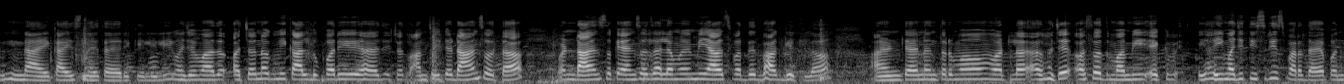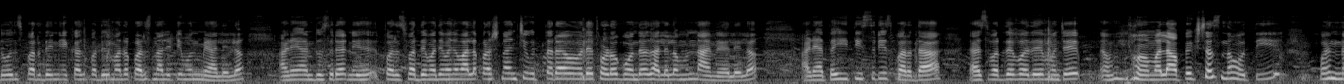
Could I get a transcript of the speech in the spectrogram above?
नाही काहीच नाही तयारी केलेली. म्हणजे माझं अचानक मी काल दुपारी ह्याच्यात याच्यात आमच्या इथे डान्स होता. पण डान्स कॅन्सल झाल्यामुळे मी या स्पर्धेत भाग घेतला. आणि त्यानंतर मग म्हटलं म्हणजे असंच मग मी एक ही माझी तिसरी स्पर्धा आहे पण दोन स्पर्धेने एका स्पर्धेत मला पर्सनॅलिटी म्हणून मिळालेलं आणि दुसऱ्या स्पर्धेमध्ये म्हणजे मला प्रश्नांची उत्तरामध्ये थोडं गोंधळ झालेलं म्हणून नाही मिळालेलं. आणि आता ही तिसरी स्पर्धा या स्पर्धेमध्ये म्हणजे मला अपेक्षाच नव्हती पण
